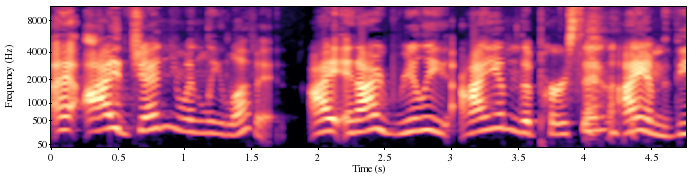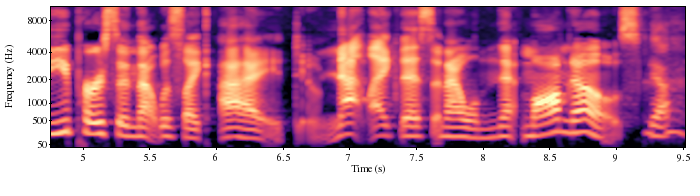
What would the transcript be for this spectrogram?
I I genuinely love it. I and I really I am the person I am the person that was like I do not like this and I will ne- mom knows. Yeah.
